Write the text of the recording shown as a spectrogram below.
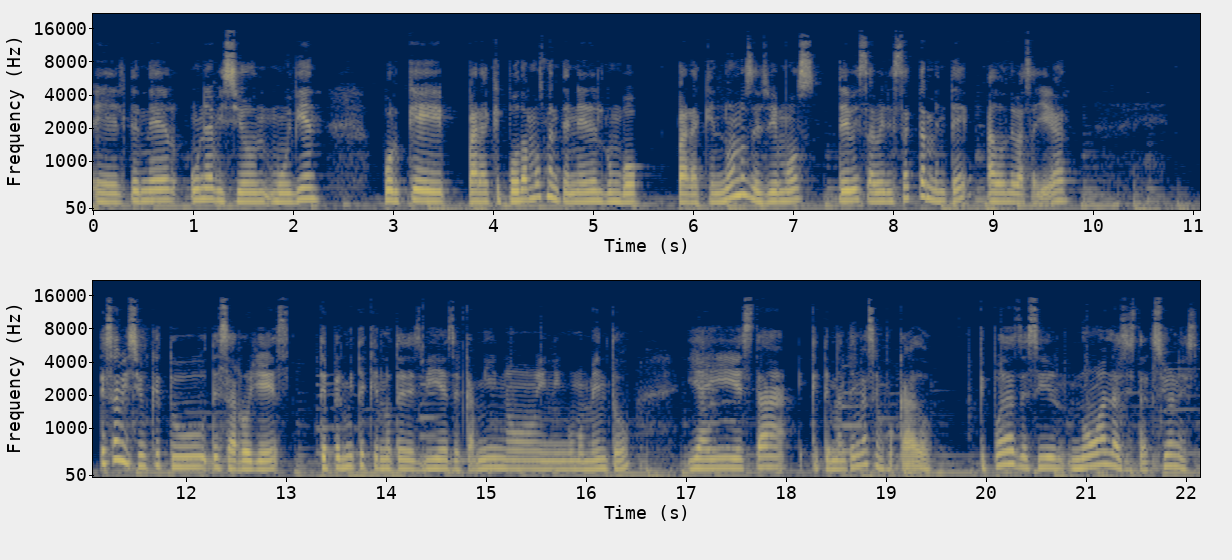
el tener una visión muy bien, porque para que podamos mantener el rumbo, para que no nos desviemos, debes saber exactamente a dónde vas a llegar. Esa visión que tú desarrolles te permite que no te desvíes del camino en ningún momento y ahí está que te mantengas enfocado, que puedas decir no a las distracciones.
